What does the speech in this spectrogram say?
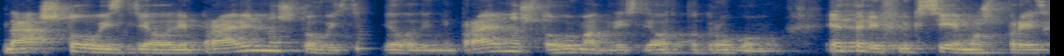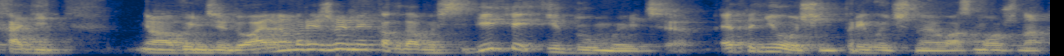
да, что вы сделали правильно, что вы сделали неправильно, что вы могли сделать по-другому. Эта рефлексия может происходить а, в индивидуальном режиме, когда вы сидите и думаете. Это не очень привычное, возможно,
